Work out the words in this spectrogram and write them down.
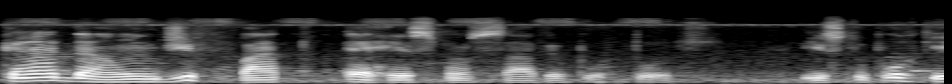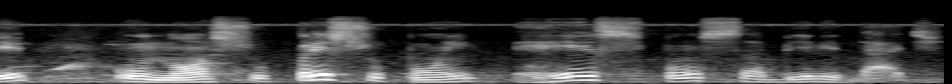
cada um de fato é responsável por todos. Isto porque o nosso pressupõe responsabilidade.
